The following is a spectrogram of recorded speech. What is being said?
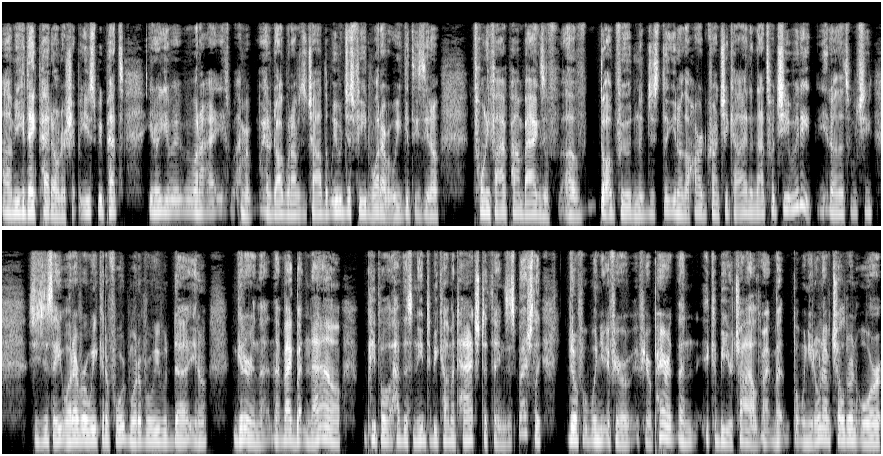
um, you can take pet ownership. It used to be pets, you know, you, when I, I remember we had a dog when I was a child that we would just feed whatever. We'd get these, you know, 25 pound bags of, of dog food and just, you know, the hard crunchy kind. And that's what she would eat. You know, that's what she, she just ate whatever we could afford, whatever we would, uh, you know, get her in that, in that bag. But now people have this need to become attached to things, especially you know, when you, if you're, if you're a parent, then it could be your child, right? But, but when you don't have children or,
